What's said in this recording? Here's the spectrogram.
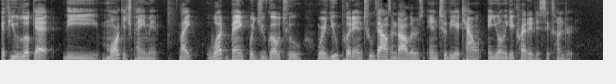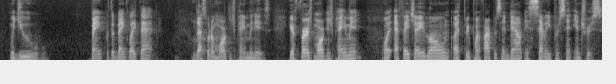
if you look at the mortgage payment, like what bank would you go to where you put in two thousand dollars into the account and you only get credited six hundred? Would you bank with a bank like that? That's what a mortgage payment is. Your first mortgage payment on FHA loan at three point five percent down is seventy percent interest.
